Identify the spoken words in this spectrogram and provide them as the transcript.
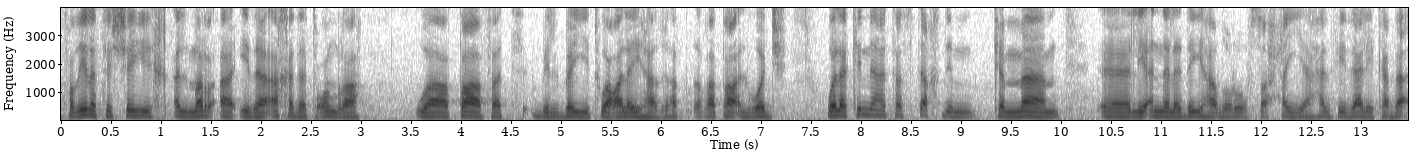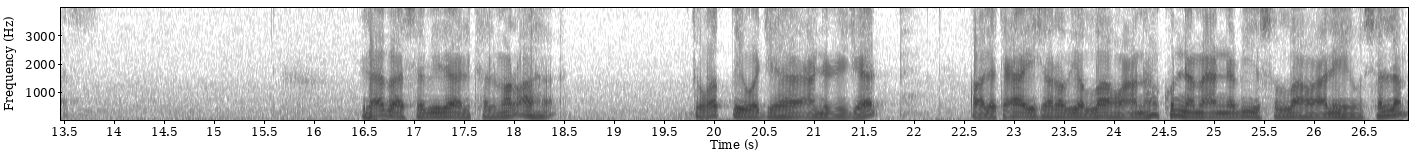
فضيلة الشيخ المرأة إذا أخذت عمرة وطافت بالبيت وعليها غطاء الوجه ولكنها تستخدم كمام آه، لأن لديها ظروف صحية هل في ذلك بأس؟ لا بأس بذلك. المرأة تغطي وجهها عن الرجال. قالت عائشة رضي الله عنها كنا مع النبي صلى الله عليه وسلم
